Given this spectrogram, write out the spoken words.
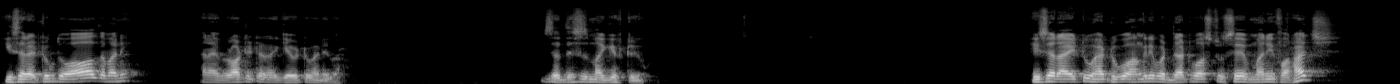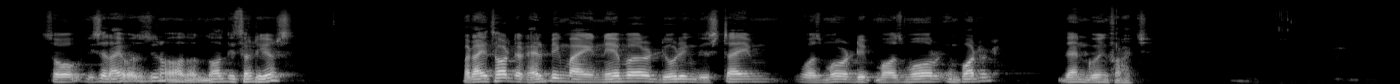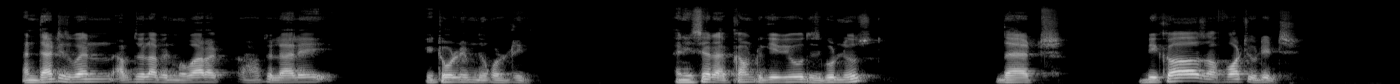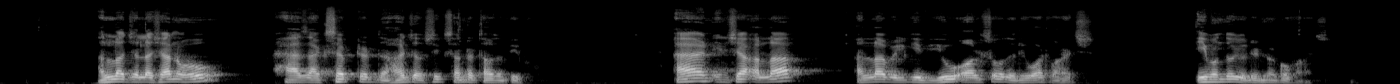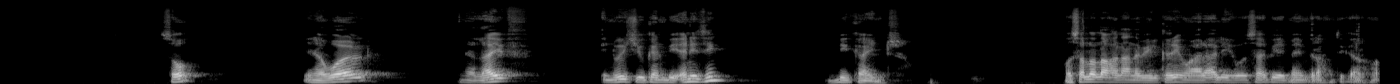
He said, I took the, all the money and I brought it and I gave it to my neighbor. He said, This is my gift to you. He said, I too had to go hungry, but that was to save money for Hajj. So he said, I was, you know, all, all these 30 years. But I thought that helping my neighbor during this time was more deep, was more important than going for Hajj. And that is when Abdullah bin Mubarak, alayhi, he told him the whole dream. And he said, I've come to give you this good news that because of what you did, Allah Jalla Shanuhu has accepted the Hajj of 600,000 people. And insha'Allah, Allah will give you also the reward for Hajj, even though you did not go for Hajj. So, in a world, in a life in which you can be anything, be kind وصلی اللہ علیہ نبی کریم علیہ وصحب اجمعین برحمتہ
